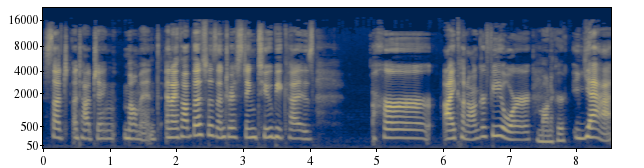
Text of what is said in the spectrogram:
Such a touching moment. And I thought this was interesting too because her iconography or Moniker. Yeah,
